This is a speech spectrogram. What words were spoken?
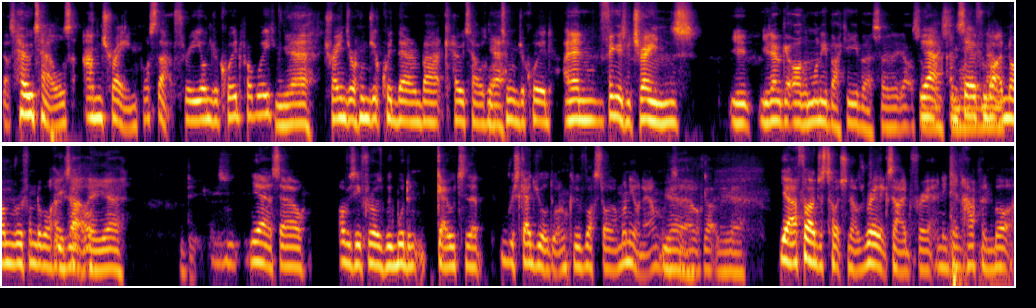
that's hotels and train. What's that? 300 quid probably? Yeah, Trains are 100 quid there and back. Hotels, what, Yeah. 200 quid? and then the thing is with trains, you you don't get all the money back either. So that's yeah. And say if we got a non refundable hotel. exactly, yeah. Ridiculous. Yeah, so obviously for us, we wouldn't go to the rescheduled one because we've lost all our money on it. haven't we? Yeah, So, exactly, yeah. yeah, I thought I'd just touch and I was really excited for it and it didn't happen. But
